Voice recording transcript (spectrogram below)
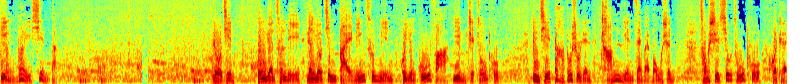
顶外线等。如今，东源村里仍有近百名村民会用古法印制族谱。并且大多数人常年在外谋生，从事修族谱或者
